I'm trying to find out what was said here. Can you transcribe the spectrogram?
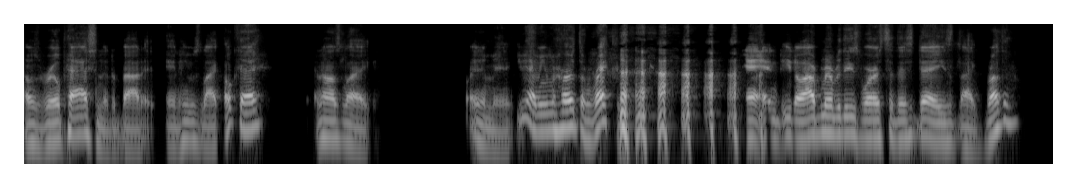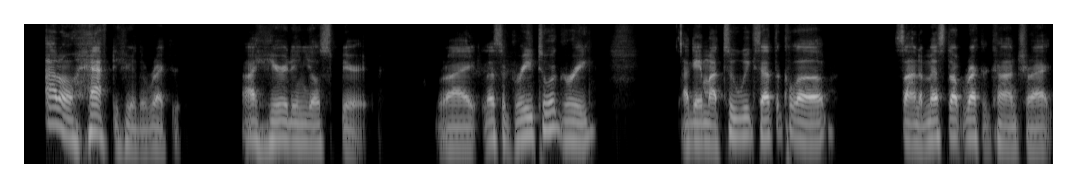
I was real passionate about it, and he was like, "Okay," and I was like, wait a minute, you haven't even heard the record. and, you know, I remember these words to this day. He's like, brother, I don't have to hear the record. I hear it in your spirit. Right. Let's agree to agree. I gave my two weeks at the club, signed a messed up record contract,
